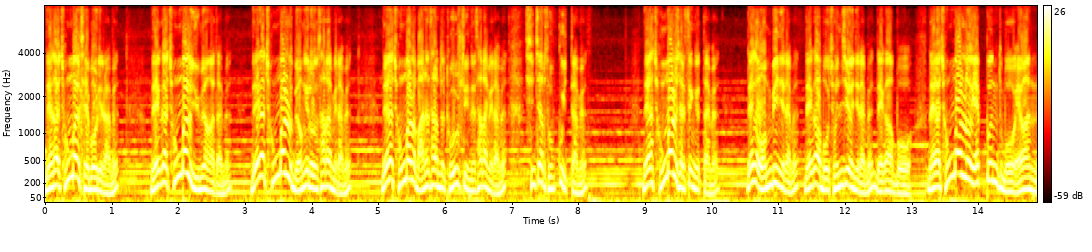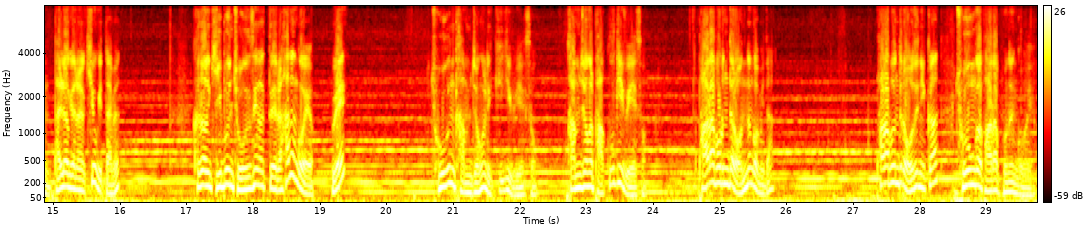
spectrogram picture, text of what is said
내가 정말 재벌이라면? 내가 정말로 유명하다면? 내가 정말로 명예로운 사람이라면? 내가 정말로 많은 사람들 도울 수 있는 사람이라면? 진짜로 돕고 있다면? 내가 정말로 잘생겼다면 내가 원빈이라면? 내가 뭐 전지현이라면? 내가 뭐 내가 정말로 예쁜 뭐 애완 반려견을 키우고 있다면? 그런 기분 좋은 생각들을 하는 거예요. 왜? 좋은 감정을 느끼기 위해서 감정을 바꾸기 위해서. 바라보는 대로 얻는 겁니다. 바라보는 대로 얻으니까 좋은 걸 바라보는 거예요.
